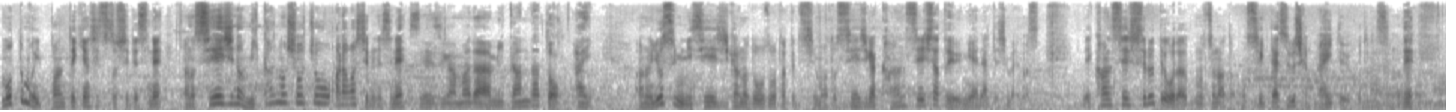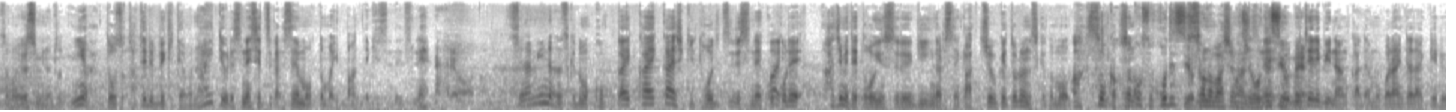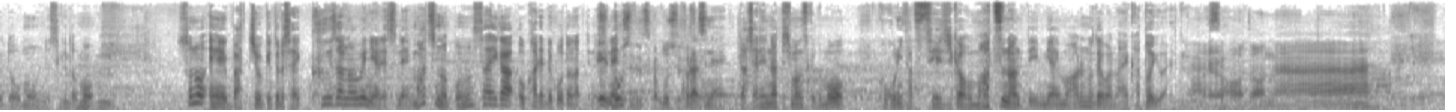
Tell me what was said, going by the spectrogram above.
最も一般的な説としてですねあの政治の未完の象徴を表しているんですね。政治がまだ未完だと、はい、あの四隅に政治家の銅像を立ててしまうと政治が完成したという意味合いになってしまいますで完成するということはもうその後はもう衰退するしかないということですのでその四隅の銅には銅像を立てるべきではないというですね説がですね最も一般的説ですねなるほちなみになんですけども国会開会式当日ですねここで初めて登院する議員がですねバッジを受け取るんですけどもあそうかここそこですよね。その場所なんですね。場所ですよね。テレビなんかでもご覧いただけると思うんですけども、うんうんその、えーバッジを受け取る際空座の上にはですね松の盆栽が置かれることになってるんですね。えどうしてですか？どうしてですか？これはですねダジャレになってしまうんですけどもここに立つ政治家を待つなんて意味合いもあるのではないかと言われています。なるほどな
